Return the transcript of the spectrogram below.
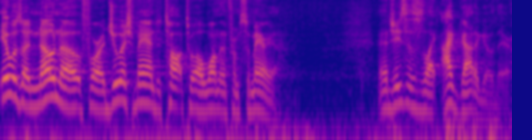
it was a no no for a Jewish man to talk to a woman from Samaria. And Jesus is like, I've got to go there.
